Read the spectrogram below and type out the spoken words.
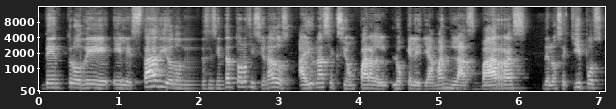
dentro del el estadio donde se sientan todos los aficionados, hay una sección para lo que le llaman las barras de los equipos.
